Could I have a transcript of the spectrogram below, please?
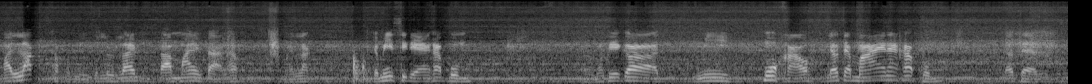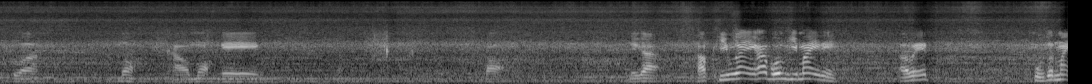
ไม้ลักครับผมนี่เป็นรุ่นไล่ตามไม้ต่างๆครับไม้ลักจะมีสีแดงครับผมบางทีก็มีหมวกขาวแล้วแต่ไม้นะครับผม แล้วแต่ตัวหมอกขาวหมอกแดงก็นี่ก็ครับขีมไงครับ ผมขีมไม้นี่เอาไว้ปลูกต้นไม้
